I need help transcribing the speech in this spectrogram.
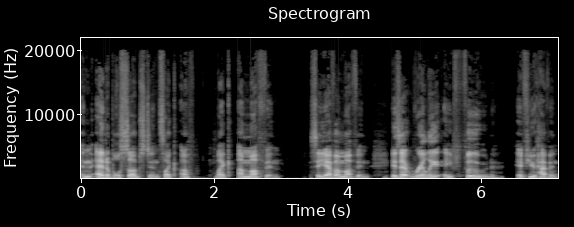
an edible substance like a like a muffin. Say you have a muffin. Is it really a food if you haven't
